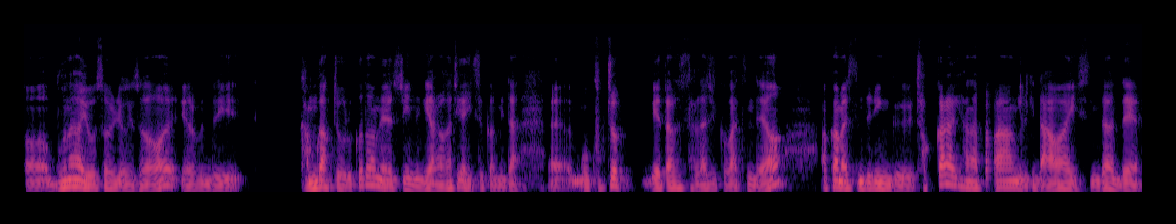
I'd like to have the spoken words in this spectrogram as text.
어 문화 요소를 여기서 여러분들이 감각적으로 끌어낼 수 있는 게 여러 가지가 있을 겁니다. 에 뭐 국적에 따라서 달라질 것 같은데요. 아까 말씀드린 그 젓가락이 하나 빵 이렇게 나와 있습니다. 근데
